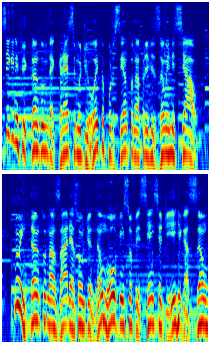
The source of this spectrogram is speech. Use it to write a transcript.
significando um decréscimo de 8% na previsão inicial. No entanto, nas áreas onde não houve insuficiência de irrigação,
